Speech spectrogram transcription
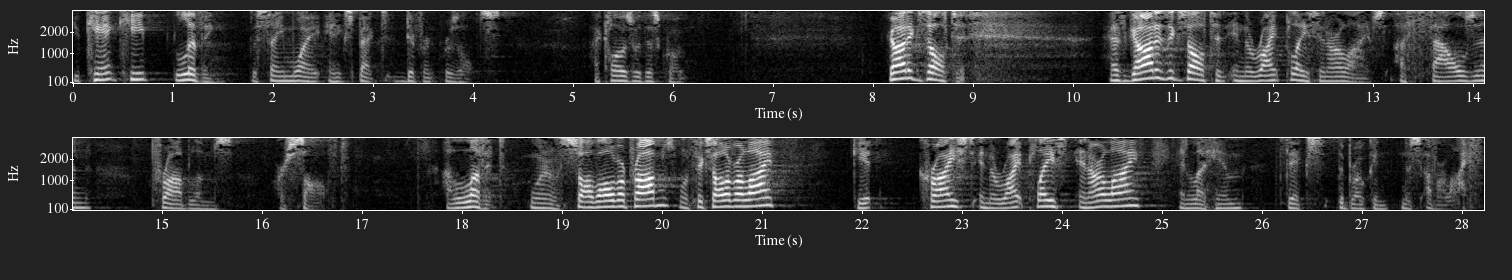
You can't keep living the same way and expect different results. I close with this quote. God exalted. As God is exalted in the right place in our lives, a thousand problems are solved. I love it. We want to solve all of our problems. We want to fix all of our life. Get Christ in the right place in our life and let Him fix the brokenness of our life.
